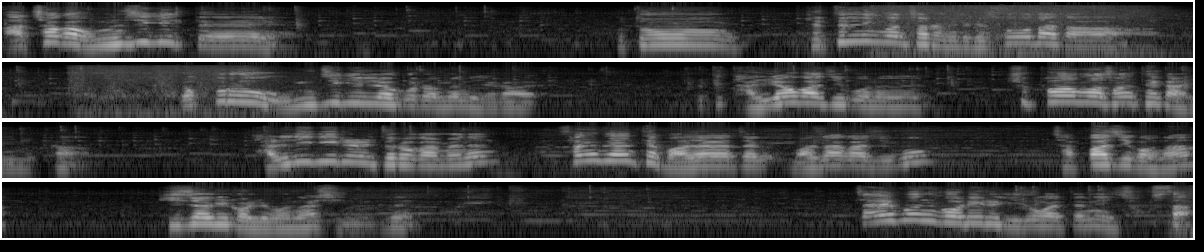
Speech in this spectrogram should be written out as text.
아처가 움직일 때 보통 게틀링건처럼 이렇게 쏘다가 옆으로 움직이려 그러면 얘가 이렇게 달려가지고는 슈퍼하머 상태가 아니니까 달리기를 들어가면은 상대한테 맞아, 맞아가지고 자빠지거나 기적이 걸리거나 할 수 있는데 짧은 거리를 이동할 때는 이 속사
